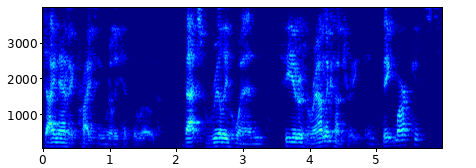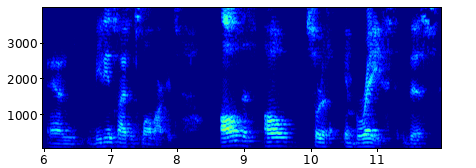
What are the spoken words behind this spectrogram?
dynamic pricing really hit the road. That's really when theaters around the country, in big markets and medium-sized and small markets, all this all sort of embraced this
